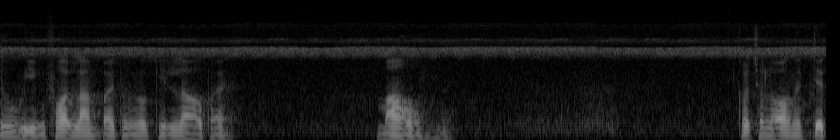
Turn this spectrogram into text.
ดูผู้หญิงฟ้อนรำไปตัวเองก็กินเหล้าไป เมานะก็ฉลองในเจ็ด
